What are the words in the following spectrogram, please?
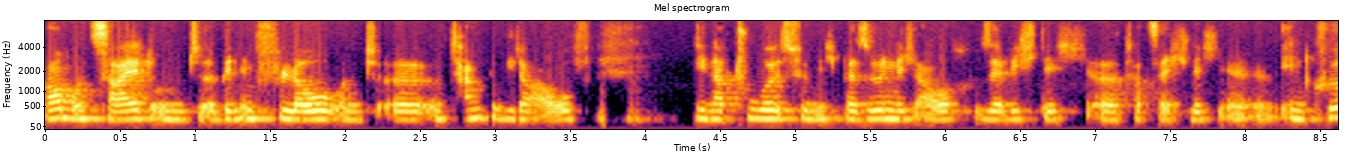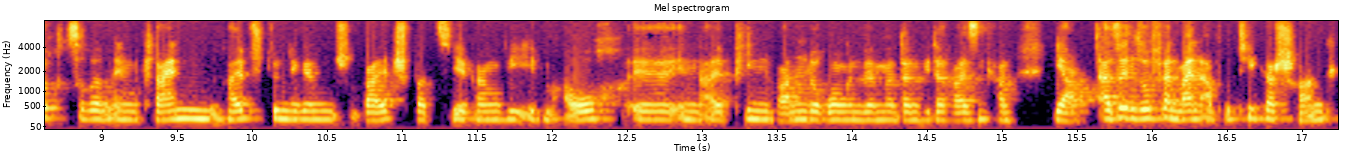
Raum und Zeit und äh, bin im Flow und, äh, und tanke wieder auf. Mhm. Die Natur ist für mich persönlich auch sehr wichtig, äh, tatsächlich äh, in kürzeren, in kleinen halbstündigen Waldspaziergang, wie eben auch äh, in alpinen Wanderungen, wenn man dann wieder reisen kann. Ja, also insofern mein Apothekerschrank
